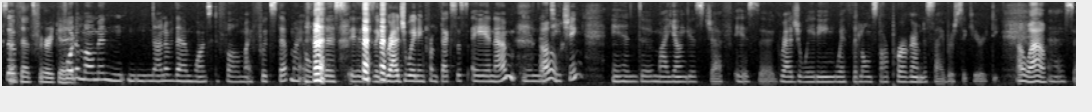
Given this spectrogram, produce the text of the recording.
So but that's very good. For the moment, n- none of them wants to follow my footstep. My oldest is uh, graduating from Texas A&M in uh, Oh. teaching, and uh, my youngest Jeff is uh, graduating with the Lone Star program, the cybersecurity. oh wow, Uh, so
